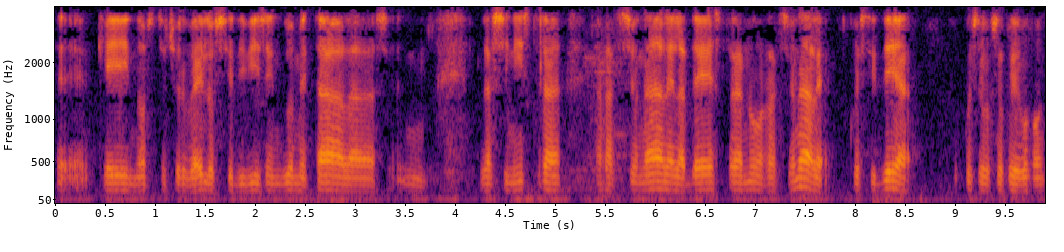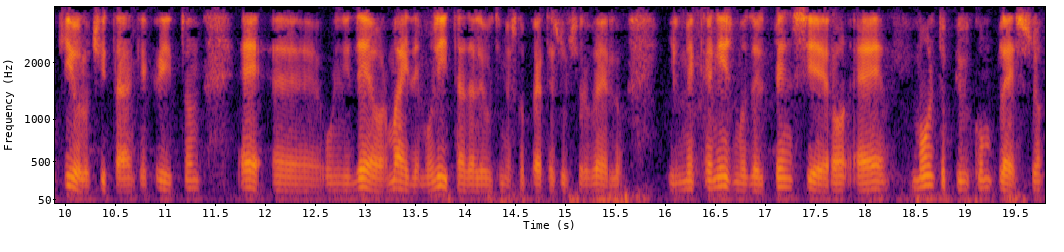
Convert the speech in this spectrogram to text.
eh, che il nostro cervello sia diviso in due metà, la, la sinistra razionale e la destra non razionale. Questa idea questo lo sapevo anch'io, lo cita anche Crichton, è un'idea ormai demolita dalle ultime scoperte sul cervello. Il meccanismo del pensiero è molto più complesso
